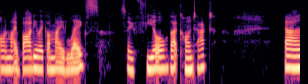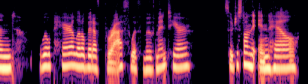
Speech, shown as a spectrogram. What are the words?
on my body, like on my legs, so I feel that contact. And we'll pair a little bit of breath with movement here. So just on the inhale,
